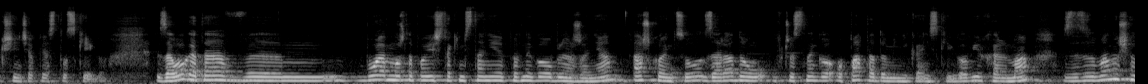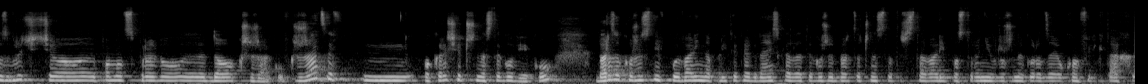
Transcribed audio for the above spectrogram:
księcia piastowskiego. Załoga ta w, była, można powiedzieć, w takim stanie pewnego oblężenia, aż w końcu za radą ówczesnego opata dominikańskiego, Wilhelma, zdecydowano się zwrócić o pomoc z prośbą do krzyżaków. Krzyżacy w mm, okresie XIII wieku bardzo korzystnie wpływali na politykę Gdańska, dlatego że bardzo często też stawali po stronie w różnego rodzaju konfliktach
